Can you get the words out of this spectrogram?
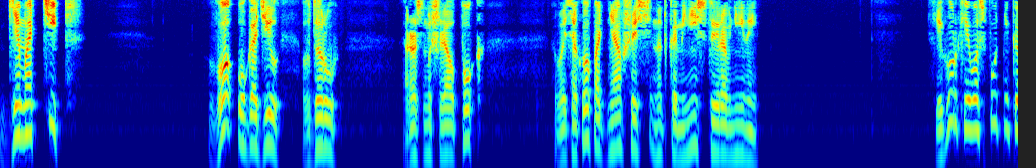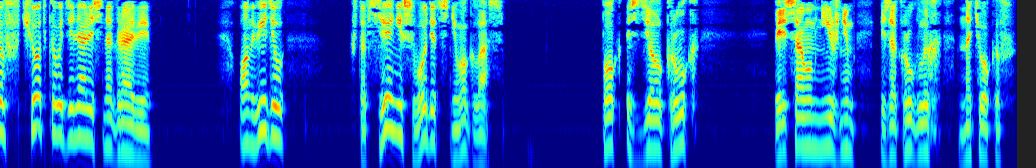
Гематит. Во угодил в дыру, размышлял Пок, высоко поднявшись над каменистой равниной. Фигурки его спутников четко выделялись на гравии. Он видел, что все они сводят с него глаз. Пок сделал круг перед самым нижним из округлых натеков.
